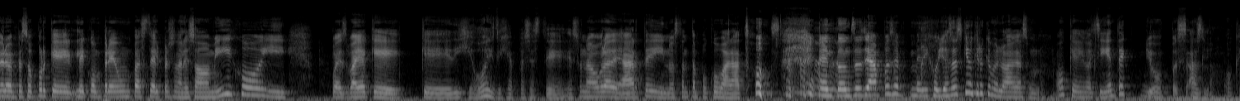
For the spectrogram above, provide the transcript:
pero empezó porque le compré un pastel personalizado a mi hijo y pues vaya que, que dije, uy, dije, pues este, es una obra de arte y no están tampoco baratos. Entonces ya pues me dijo, ya sabes que yo quiero que me lo hagas uno. Ok, al siguiente yo pues hazlo, ok.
